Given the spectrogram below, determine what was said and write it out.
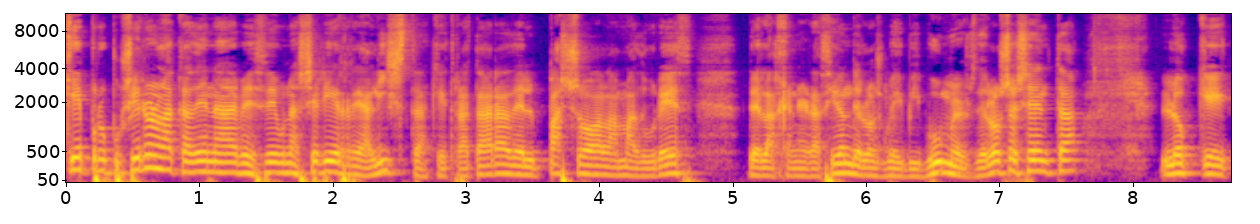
que propusieron a la cadena ABC una serie realista que tratara del paso a la madurez de la generación de los baby boomers de los 60, lo que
